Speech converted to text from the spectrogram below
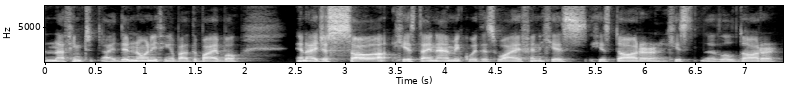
nothing, to, I didn't know anything about the Bible. And I just saw his dynamic with his wife and his, his daughter, his little daughter.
